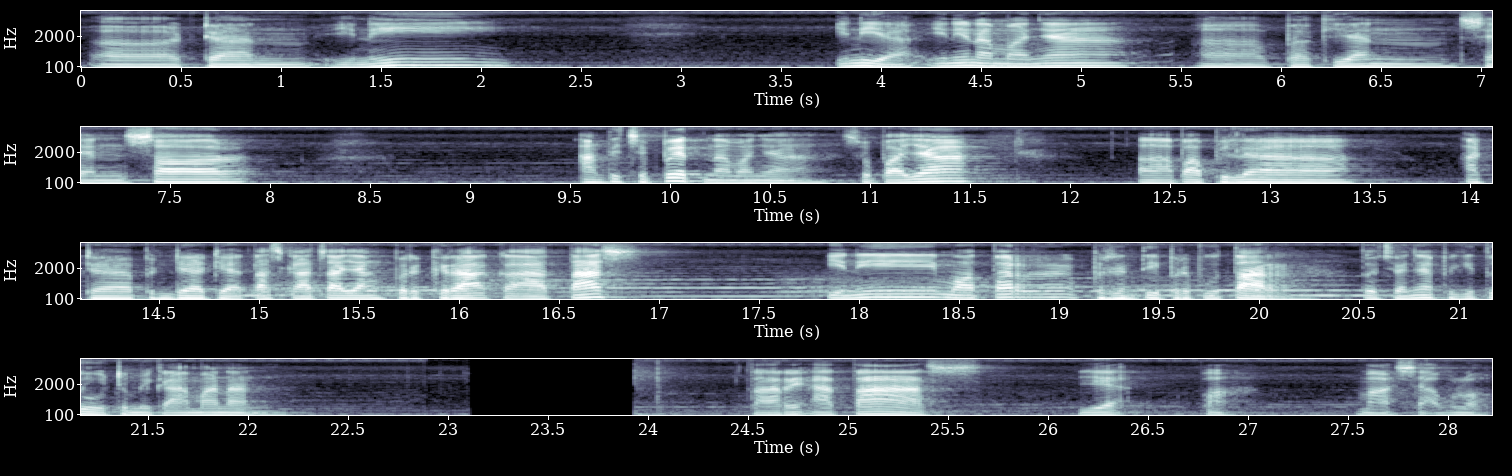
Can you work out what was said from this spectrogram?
E, dan ini ini ya ini namanya e, bagian sensor anti jepit namanya. Supaya e, apabila ada benda di atas kaca yang bergerak ke atas ini motor berhenti berputar. Tujuannya begitu demi keamanan tarik atas. Ya wah masya allah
